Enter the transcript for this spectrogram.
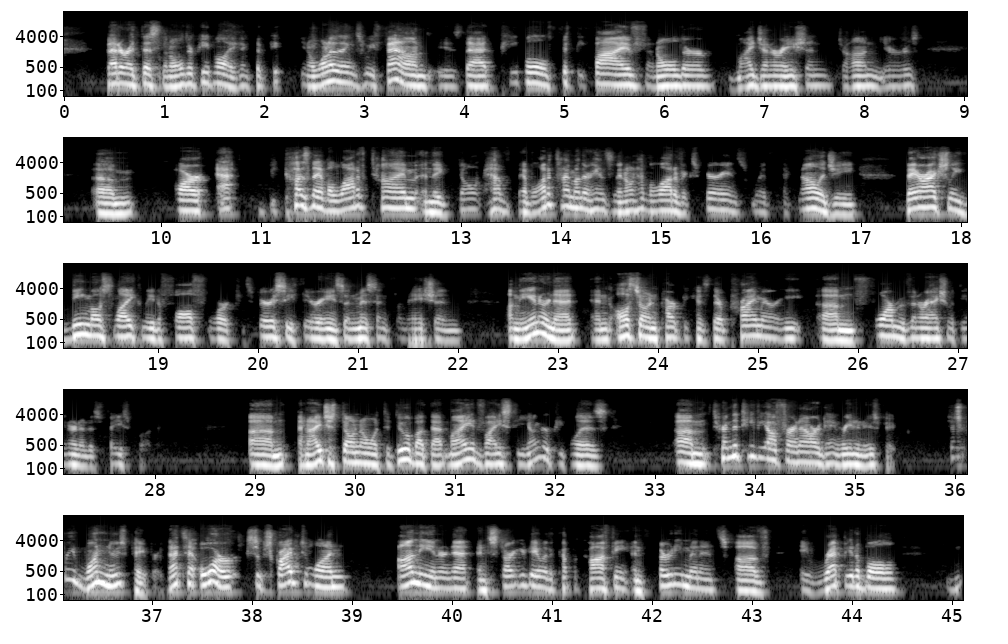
better at this than older people. I think that, you know, one of the things we found is that people 55 and older, my generation, John, yours, um, are at, because they have a lot of time and they don't have, they have a lot of time on their hands and they don't have a lot of experience with technology, they are actually the most likely to fall for conspiracy theories and misinformation on the internet, and also in part because their primary um, form of interaction with the internet is Facebook. Um, and I just don't know what to do about that. My advice to younger people is um, turn the TV off for an hour a day and read a newspaper. Just read one newspaper. That's it. Or subscribe to one on the internet and start your day with a cup of coffee and 30 minutes of a reputable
